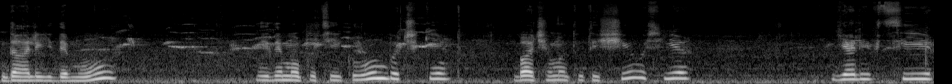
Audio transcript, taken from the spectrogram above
Далі йдемо. Йдемо по цій клумбочці. Бачимо, тут іще ось є ялівці.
